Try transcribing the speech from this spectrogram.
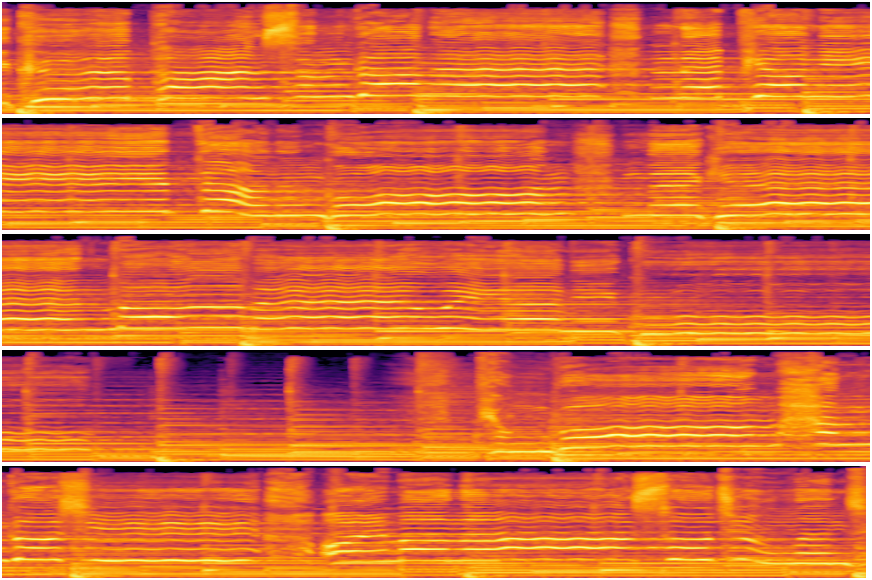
위급한 순간에 내 편이 있다는 건 내겐 마음의 위안이고 평범한 것이 얼마나 소중한지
